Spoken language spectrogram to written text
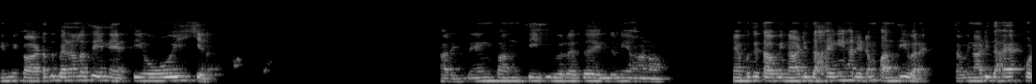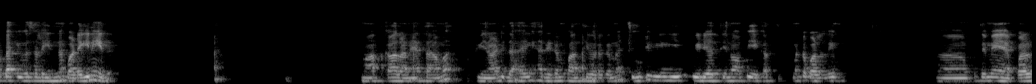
මේ කාටද බැනලා තියෙන්නේ ඇති ඕයි කියලා. හරි දැන් පන්ති ඉවරද ඉන්දුනිය අහනවා. නෑ පුතේ තව විනාඩි 10කින් හරියටම පන්ති ඉවරයි. තව විනාඩි 10ක් පොඩ්ඩක් ඉවසලා ඉන්න බඩගින නේද? මාත් කාලා නෑ තාම. අපි විනාඩි 10කින් හරියටම පන්ති ඉවර කරන චූටි වීඩියෝවක් තියෙනවා අපි ඒකත් ඉක්මනට බලමු. අ, පුතේ මේ Apple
